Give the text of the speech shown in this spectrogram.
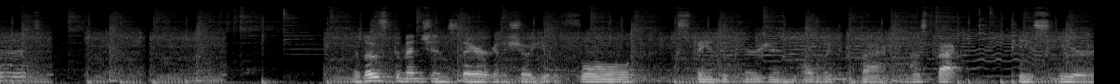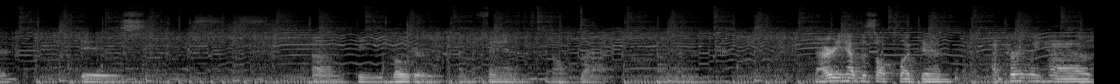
that. Now those dimensions there are going to show you the full expanded version all the way to the back. And this back piece here is um, the motor and the fan and all that. Um, I already have this all plugged in. I currently have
